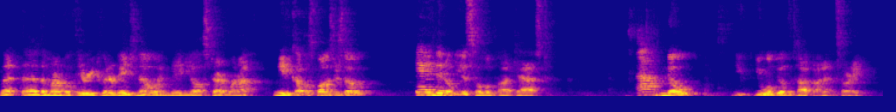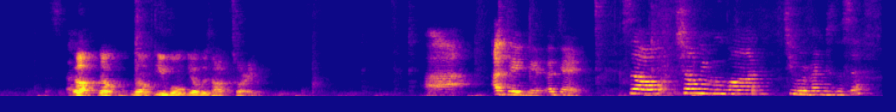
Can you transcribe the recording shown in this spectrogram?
let the, the Marvel Theory Twitter page know, and maybe I'll start one up. Need a couple sponsors though, and it'll be a solo podcast. Ah, No, you, you won't be able to talk on it. Sorry. uh, Oh no, no, you won't be able to talk. Sorry. ah, okay, good. Okay. So, shall we move on to Revenge of the Sith?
